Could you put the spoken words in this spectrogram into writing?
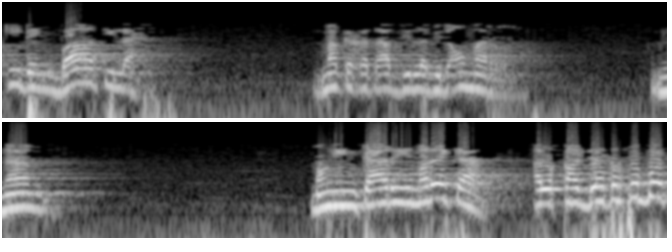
akidah yang batilah. Maka kata Abdullah bin Umar, enam mengingkari mereka al-qadar tersebut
